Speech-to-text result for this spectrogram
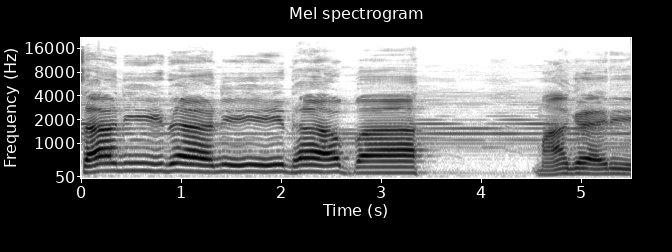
சனிதனி தபா மகரி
